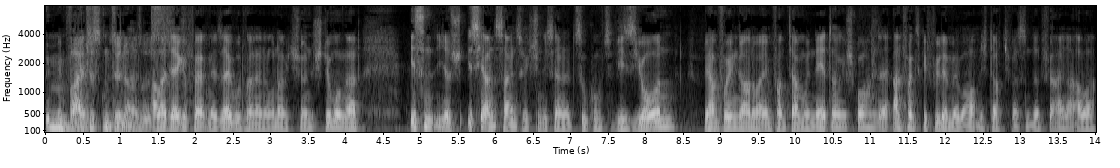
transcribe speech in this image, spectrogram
Im weitesten Sinne, also Aber der gefällt mir sehr gut, weil er eine unheimlich schöne Stimmung hat. Ist, ein, ist ja ein Science Fiction, ist ja eine Zukunftsvision. Wir haben vorhin gerade mal eben von Terminator gesprochen. Der Anfangsgefühl der mir überhaupt nicht dachte, ich was ist denn das für einer, aber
